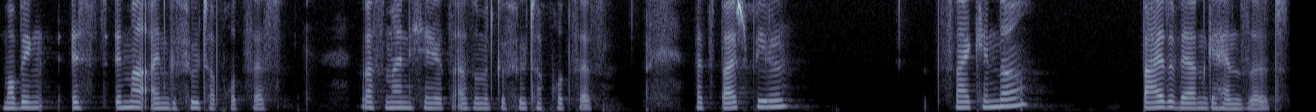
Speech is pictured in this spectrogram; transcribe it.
Mobbing ist immer ein gefühlter Prozess. Was meine ich hier jetzt also mit gefühlter Prozess? Als Beispiel, zwei Kinder, beide werden gehänselt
